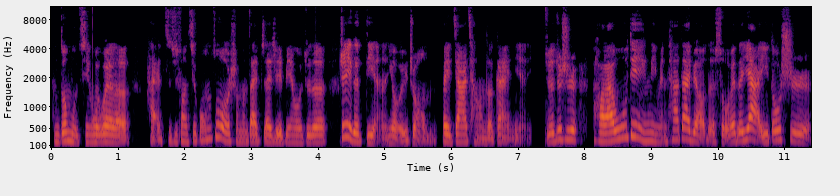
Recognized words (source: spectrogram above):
很多母亲会为了。孩子去放弃工作什么，在在这边，我觉得这个点有一种被加强的概念。觉得就是好莱坞电影里面，它代表的所谓的亚裔都是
